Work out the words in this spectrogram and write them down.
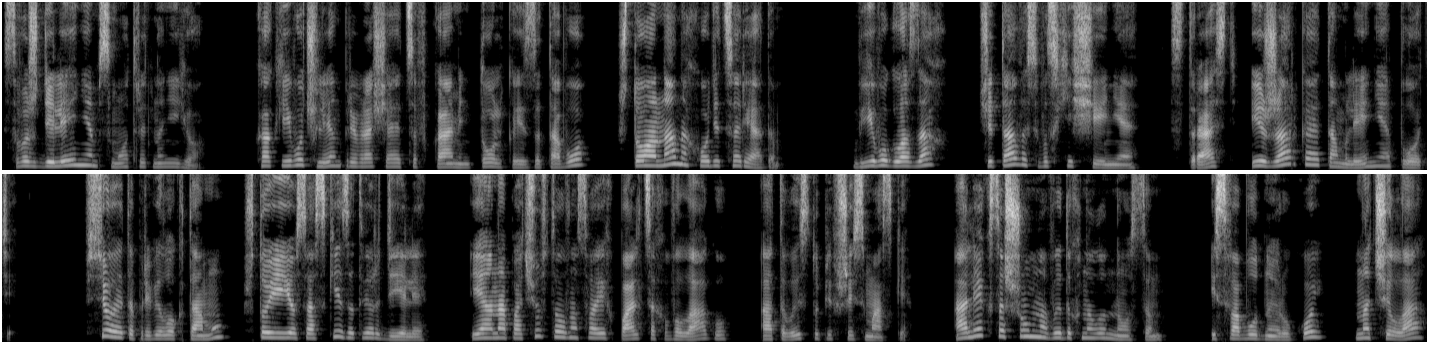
с вожделением смотрит на нее. Как его член превращается в камень только из-за того, что она находится рядом. В его глазах читалось восхищение, страсть и жаркое томление плоти. Все это привело к тому, что ее соски затвердели, и она почувствовала на своих пальцах влагу от выступившей смазки. Алекса шумно выдохнула носом и свободной рукой начала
